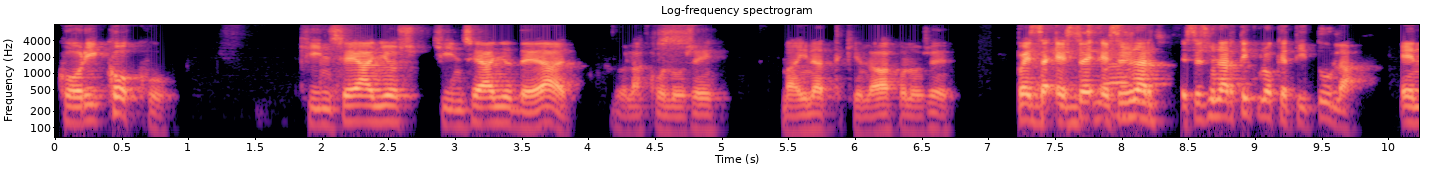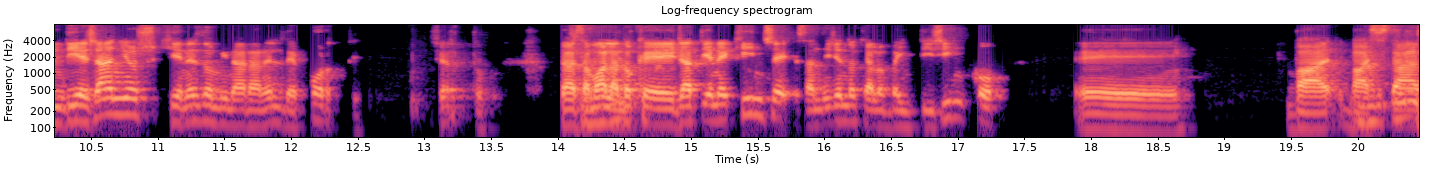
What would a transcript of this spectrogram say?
Cory Coco, 15 años, 15 años de edad, no la conoce. Imagínate quién la va a conocer. Pues este, este, es un, este es un artículo que titula en 10 años, ¿quiénes dominarán el deporte? ¿Cierto? Estamos hablando que ella tiene 15, están diciendo que a los 25 eh, va, va a estar,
